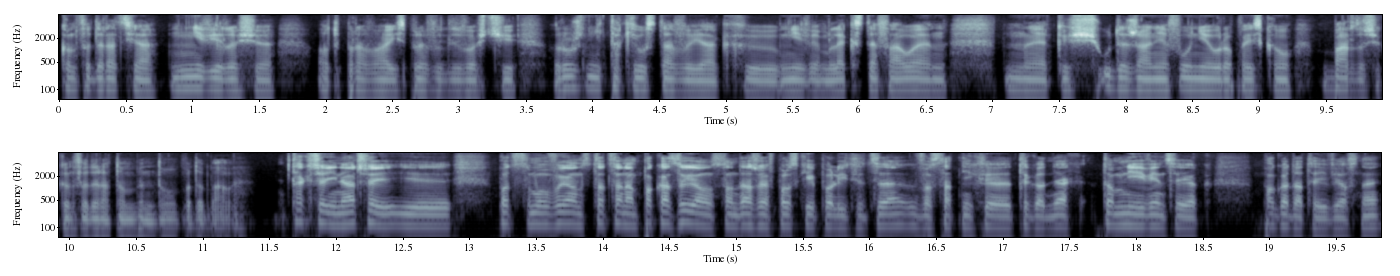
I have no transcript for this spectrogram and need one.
Konfederacja niewiele się od Prawa i Sprawiedliwości różni. Takie ustawy jak, nie wiem, Lex TVN, jakieś uderzanie w Unię Europejską bardzo się Konfederatom będą podobały. Tak czy inaczej, podsumowując to, co nam pokazują sondaże w polskiej polityce w ostatnich y, tygodniach, to mniej więcej jak pogoda tej wiosny.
